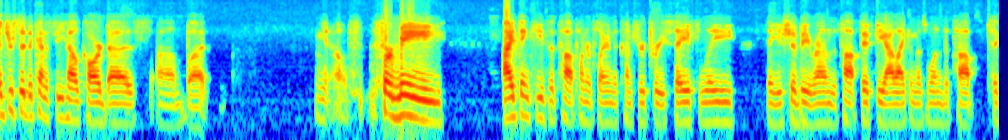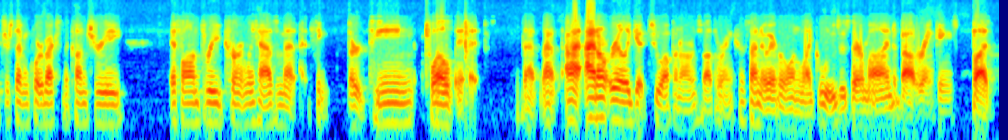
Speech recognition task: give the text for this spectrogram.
interested to kind of see how Carr does. Um, but, you know, for me, I think he's a top 100 player in the country pretty safely. I think he should be around the top 50. I like him as one of the top six or seven quarterbacks in the country if On3 currently has them at I think 13, 12. Eh, that that I, I don't really get too up in arms about the rankings. I know everyone like loses their mind about rankings, but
